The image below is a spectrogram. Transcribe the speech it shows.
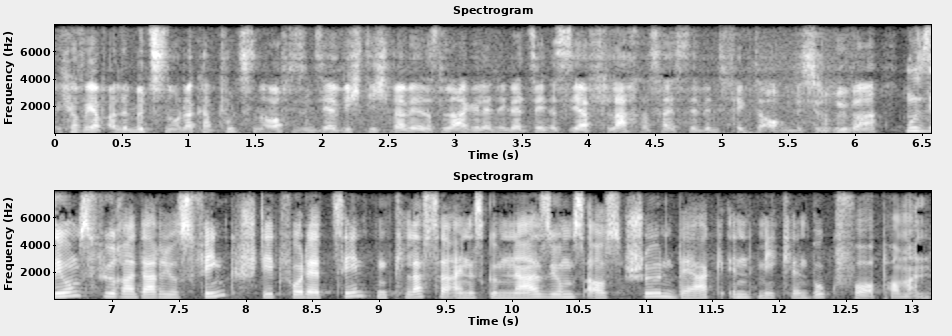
Ich hoffe, ihr habt alle Mützen oder Kapuzen auf. Die sind sehr wichtig, weil wir das Lagergelände jetzt sehen, ist sehr flach. Das heißt, der Wind fegt da auch ein bisschen rüber. Museumsführer Darius Fink steht vor der 10. Klasse eines Gymnasiums aus Schönberg in Mecklenburg-Vorpommern.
